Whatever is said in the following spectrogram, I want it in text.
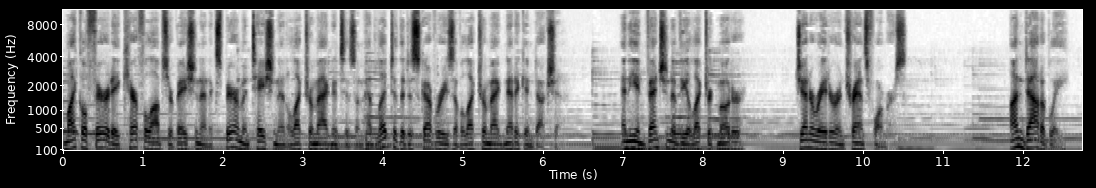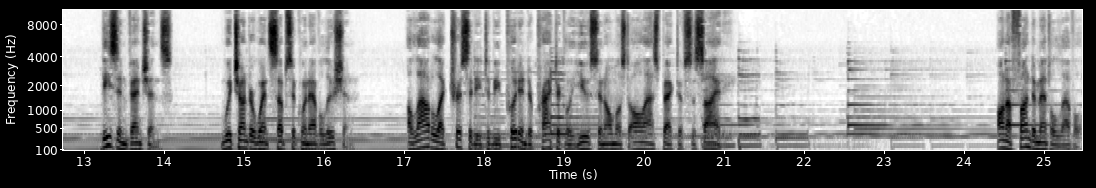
Michael Faraday careful observation and experimentation in electromagnetism had led to the discoveries of electromagnetic induction and the invention of the electric motor, generator and transformers. Undoubtedly, these inventions, which underwent subsequent evolution, allowed electricity to be put into practical use in almost all aspect of society. On a fundamental level,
